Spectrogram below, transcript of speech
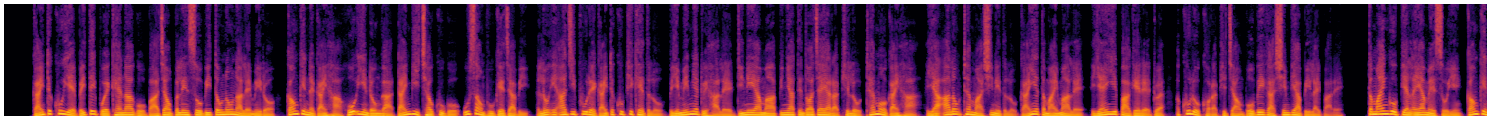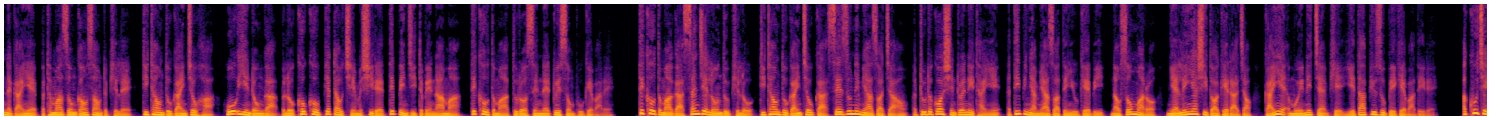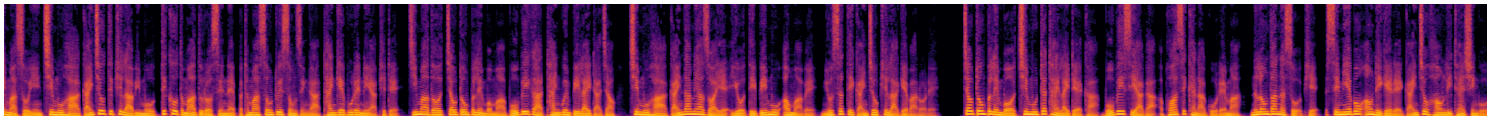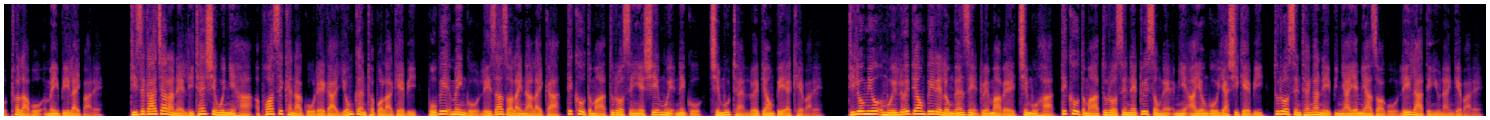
ဂိုင်းတစ်ခုရဲ့ဗိတ်သိက်ပွဲခန်းသားကိုဘာကြောင့်ပလင်ဆိုပြီးတုံးတုံးတာလဲမေးတော့ကောင်းကင်နဲ့ဂိုင်းဟာဟိုးအရင်တုန်းကတိုင်းပြည်6ခုကိုဥဆောင်ဖူးခဲ့ကြပြီးအလွန်အင်အားကြီးဖူးတဲ့ဂိုင်းတစ်ခုဖြစ်ခဲ့တယ်လို့ဗယမင်းမြတ်တွေဟာလည်းဒီနေရာမှာပညာသင်သွားကြရတာဖြစ်လို့ထမ်းမော်ဂိုင်းဟာအရာအလုံးအထက်မှာရှိနေတယ်လို့ဂိုင်းရဲ့တမိုင်းမှာလည်းအရန်ရေးပါခဲ့တဲ့အတွက်အခုလိုခေါ်တာဖြစ်ကြောင်းဘိုးဘေးကရှင်းပြပေးလိုက်ပါတယ် တမိုင်းကိုပြန်လှန်ရမယ်ဆိုရင်ကောင်းကင်နဂိုင်းရဲ့ပထမဆုံးခေါင်းဆောင်တစ်ဖြစ်လဲတီထောင်သူဂိုင်းချုပ်ဟာဟိုးအရင်တုန်းကဘလို့ခုတ်ခုတ်ပြတ်တောက်ခြင်းမရှိတဲ့တစ်ပင်ကြီးတစ်ပင်နားမှာတစ်ခုတ်သမားသူတော်စင်နဲ့တွေ့ဆုံဖူးခဲ့ပါတယ်။တစ်ခုတ်သမားကစမ်းကြယ်လွန်းသူဖြစ်လို့တီထောင်သူဂိုင်းချုပ်ကဆယ်စုနှစ်များစွာကြာအောင်အတူတကောရှင်တွဲနေထိုင်ရင်အသိပညာများစွာသင်ယူခဲ့ပြီးနောက်ဆုံးမှာတော့ညံလင်းရရှိသွားခဲ့တာကြောင့်ဂိုင်းရဲ့အမွေနှစ်ကျန့်အဖြစ်ရေးသားပြုစုပေးခဲ့ပါသေးတယ် အခုချိန်မှာဆိုရင်ချင်းမူဟာဂိုင်းချုပ်တစ်ဖြစ်လာပြီးမို့တစ်ခုတ်သမားသူတော်စင်နဲ့ပထမဆုံးတွေ့ဆုံစဉ်ကထိုင်ခဲ့မှုတဲ့နေရာဖြစ်တဲ့ကြီးမားသောကြောက်တုံးပလင်ပေါ်မှာဘိုးဘေးကထိုင်ခွင့်ပေးလိုက်တာကြောင့်ချင်းမူဟာဂိုင်းသားများစွာရဲ့အယိုအသေးပေးမှုအောက်မှာပဲမျိုးဆက်သစ်ဂိုင်းချုပ်ဖြစ်လာခဲ့ပါတော့တယ်။ကြောက်တုံးပလင်ပေါ်ချင်းမူတက်ထိုင်လိုက်တဲ့အခါဘိုးဘေးဆရာကအဖွားစစ်ခန္ဓာကိုယ်ထဲမှာနှလုံးသားနှဆိုးအဖြစ်အစင်မြေပုံအောင်းနေခဲ့တဲ့ဂိုင်းချုပ်ဟောင်းလီထန်းရှင်ကိုထွက်လာဖို့အမိန့်ပေးလိုက်ပါတယ် ဒီစကားကြတာနဲ့လီထန်းရှင်ဝိညာဉ်ဟာအဖွားစစ်ခန္ဓာကိုယ်တဲကရုန်းကန်ထွက်ပေါ်လာခဲ့ပြီးဘိုးဘေးအမိန့်ကိုလေးစားစွာလိုက်နာလိုက်ကတစ်ခုတ်သမားသူတော်စင်ရဲ့ရှေးအမွေအနှစ်ကိုချင်းမှုထံလွှဲပြောင်းပေးအပ်ခဲ့ပါတယ်။ဒီလိုမျိုးအမွေလွှဲပြောင်းပေးတဲ့လုပ်ငန်းစဉ်အတွင်းမှာပဲချင်းမှုဟာတစ်ခုတ်သမားသူတော်စင်နဲ့တွေ့ဆုံတဲ့အမြင်အာရုံကိုရရှိခဲ့ပြီးသူတော်စင်ထံကနေပညာရဲများစွာကိုလေးလာသင်ယူနိုင်ခဲ့ပါတယ်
